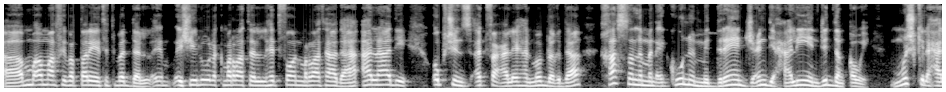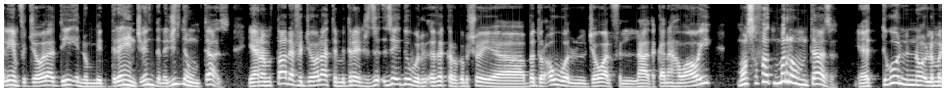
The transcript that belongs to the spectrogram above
ما ما في بطارية تتبدل. يشيلوا لك مرات ال headphone مرات هذا. هل هذه options أدفع عليها المبلغ ده؟ خاصة لما يكون ال mid range عندي حاليا جدا قوي. مشكلة حاليا في الجوالات دي إنه ال mid range عندنا جدا ممتاز، يعني أنا مطالع في الجوالات ال mid range زي دوب اذكر قبل شوي آه، بدر أول جوال في هذا كان هواوي. مواصفات مرة ممتازة، يعني تقول إنه لما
